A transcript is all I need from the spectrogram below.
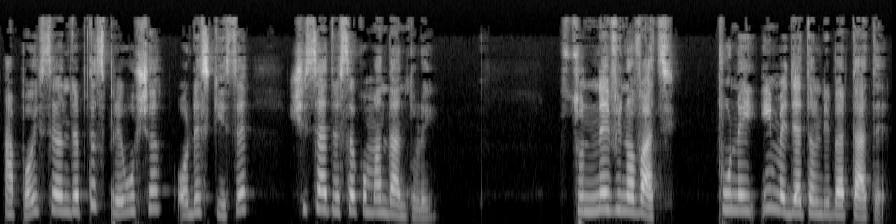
Apoi se îndreptă spre ușă, o deschise și se adresă comandantului. Sunt nevinovați. Pune-i imediat în libertate.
